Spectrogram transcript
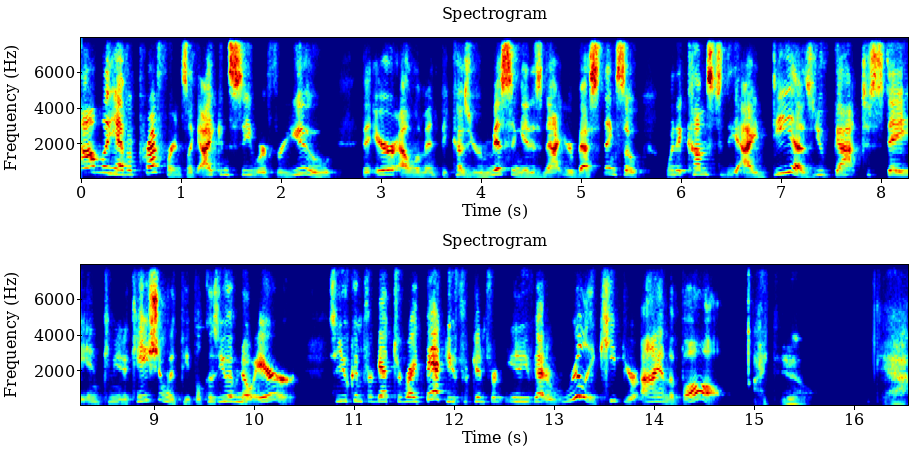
probably have a preference. Like i can see where for you the air element because you're missing it is not your best thing. So when it comes to the ideas you've got to stay in communication with people because you have no error so you can forget to write back. You can for, you know you've got to really keep your eye on the ball. I do. Yeah.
